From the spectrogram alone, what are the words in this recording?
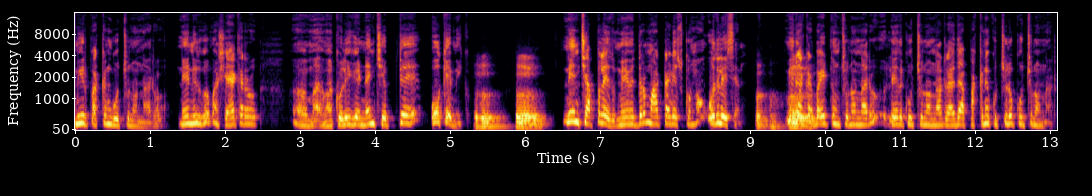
మీరు పక్కన కూర్చుని ఉన్నారు. నేను ఇదిగో మా శేఖర్ మా- కొలీగ్ అండి అని చెప్తే ఓకే మీకు. నేను చెప్పలేదు మేమిద్దరం మాట్లాడేసుకున్నాం వదిలేశాను. మీరు అక్కడ బయట నుంచుని ఉన్నారు లేదా కూర్చుని ఉన్నారు లేదా ఆ పక్కనే కుర్చీలో కూర్చుని ఉన్నారు.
